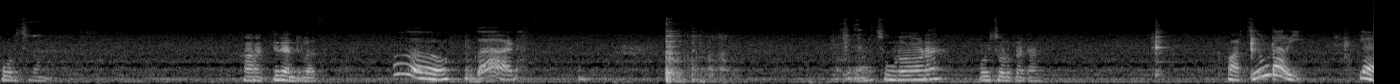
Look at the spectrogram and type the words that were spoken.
പൊടിച്ചതാണ് കറക്റ്റ് രണ്ട് ഗ്ലാസ് ഓ ഗാഡ് ചൂടോടെ ഒഴിച്ചു കൊടുക്കട്ടെ. കുറച്ച് ചൂടറി അല്ലേ?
